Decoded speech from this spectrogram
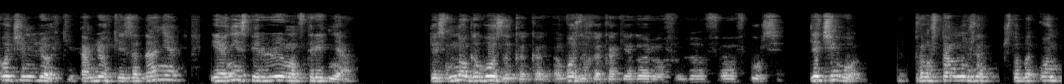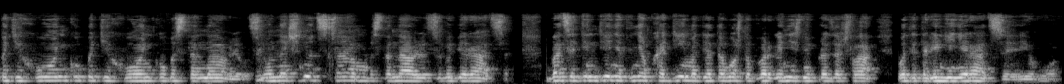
очень легкий, там легкие задания, и они с перерывом в три дня. То есть много воздуха, как, воздуха, как я говорю, в, в, в курсе. Для чего? Потому что там нужно, чтобы он потихоньку, потихоньку восстанавливался. Он начнет сам восстанавливаться, выбираться. 21 день это необходимо для того, чтобы в организме произошла вот эта регенерация его.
